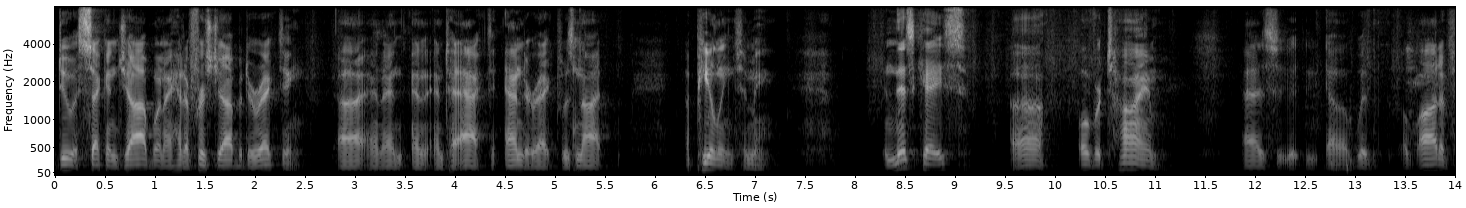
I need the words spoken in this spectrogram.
do a second job when I had a first job of directing, uh, and, and, and, and to act and direct was not appealing to me. In this case, uh, over time, as uh, with a lot of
